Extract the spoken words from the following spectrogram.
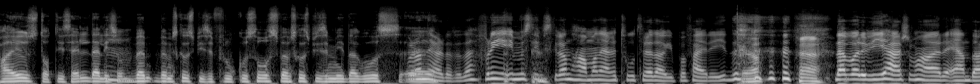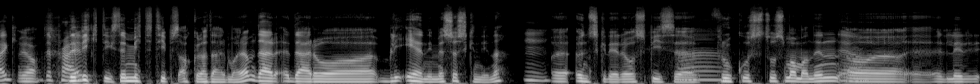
har jeg jo stått i selv. Det er liksom Mm. hvem, hvem skal du spise frokost hos, hvem skal du spise middag hos? Hvordan Eh, gjør dere det? Fordi I muslimske land har man gjerne to-tre dager på å feire id. Ja. Det er bare vi her som har én dag. Ja. Det viktigste, mitt tips akkurat der, Mariam, det er, det er å bli enig med søsknene dine. Mm. Eh, Ønsker dere å spise Ah. frokost hos mammaen din, Ja. og, eh, eller,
